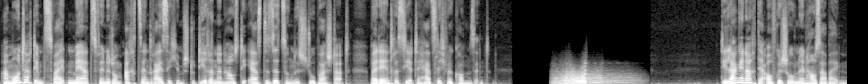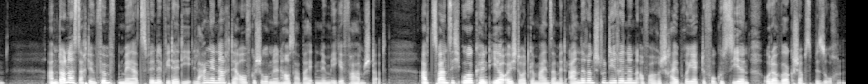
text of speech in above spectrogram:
Am Montag, dem 2. März, findet um 18.30 Uhr im Studierendenhaus die erste Sitzung des Stupa statt, bei der Interessierte herzlich willkommen sind. Die lange Nacht der aufgeschobenen Hausarbeiten. Am Donnerstag, dem 5. März, findet wieder die lange Nacht der aufgeschobenen Hausarbeiten im IG Farben statt. Ab 20 Uhr könnt ihr euch dort gemeinsam mit anderen Studierenden auf eure Schreibprojekte fokussieren oder Workshops besuchen.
